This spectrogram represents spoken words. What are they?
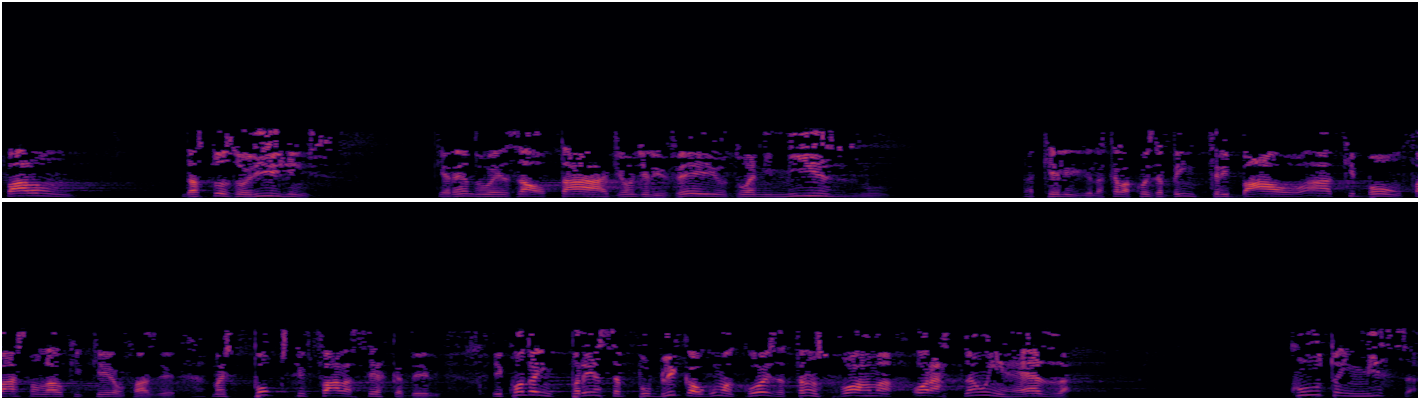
Falam das suas origens querendo exaltar de onde ele veio, do animismo, daquele, daquela coisa bem tribal. Ah, que bom, façam lá o que queiram fazer. Mas pouco se fala acerca dele. E quando a imprensa publica alguma coisa, transforma oração em reza, culto em missa.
